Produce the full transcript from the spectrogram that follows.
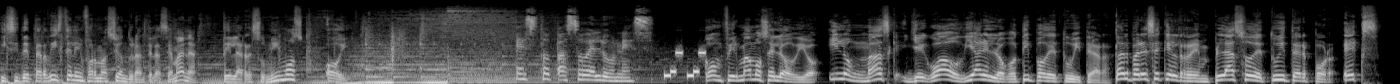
Y si te perdiste la información durante la semana, te la resumimos hoy. Esto pasó el lunes. Confirmamos el odio. Elon Musk llegó a odiar el logotipo de Twitter. Tal parece que el reemplazo de Twitter por X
